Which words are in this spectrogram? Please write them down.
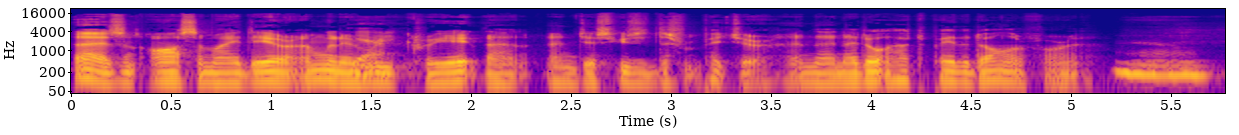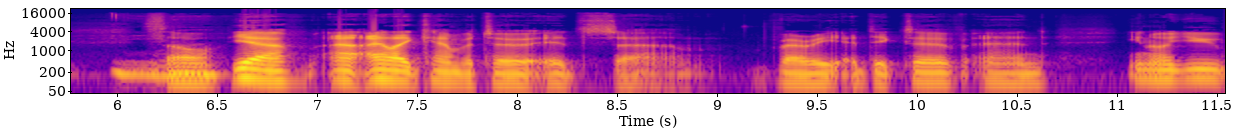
that is an awesome idea. I'm going to Yeah. recreate that and just use a different picture, and then I don't have to pay the dollar for it. Oh, So yeah, I, I like Canva too. It's um, very addictive, and you know, you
